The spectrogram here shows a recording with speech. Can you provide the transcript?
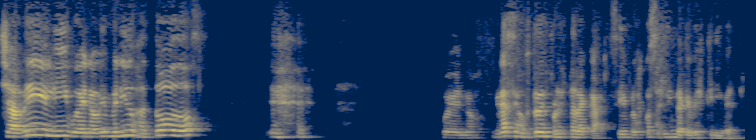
Chabeli, bueno, bienvenidos a todos. Bueno, gracias a ustedes por estar acá, ¿sí? por las cosas lindas que me escriben.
